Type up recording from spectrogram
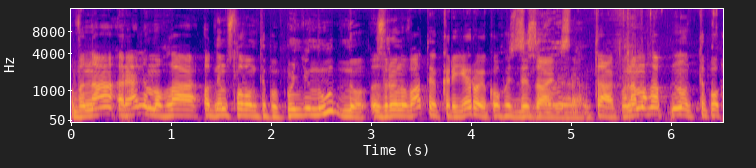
Вона реально могла одним словом, типу, мені нудно зруйнувати кар'єру якогось дизайнера. Так, вона могла б, ну, типу,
